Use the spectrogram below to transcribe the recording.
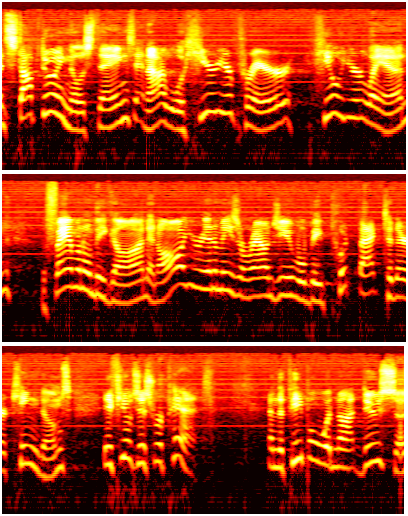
and stop doing those things, and I will hear your prayer, heal your land. The famine will be gone, and all your enemies around you will be put back to their kingdoms if you'll just repent. And the people would not do so.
